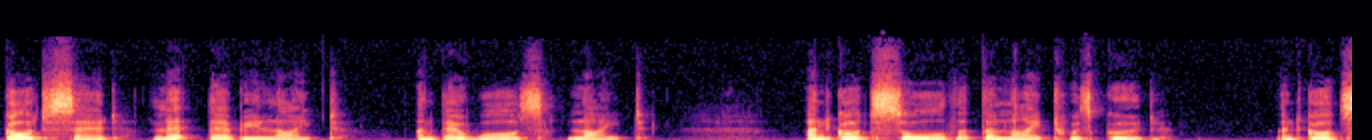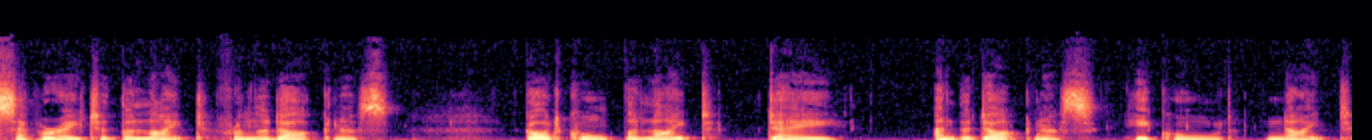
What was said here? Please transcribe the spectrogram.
God said, Let there be light, and there was light. And God saw that the light was good, and God separated the light from the darkness. God called the light day, and the darkness he called night.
